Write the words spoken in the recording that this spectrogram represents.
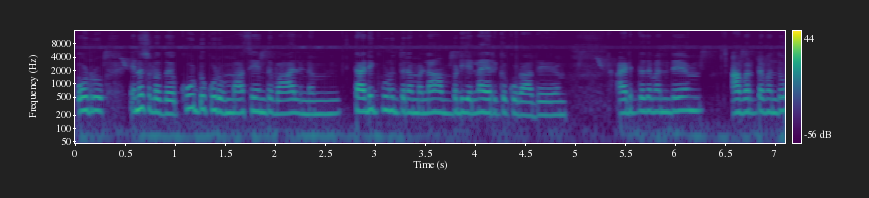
ஒரு என்ன சொல்கிறது கூட்டு குடும்பமாக சேர்ந்து வாழணும். தடி குடுத்தனமெல்லாம் அப்படியெல்லாம் இருக்கக்கூடாது. அடுத்தது வந்து அவர்கிட்ட வந்து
